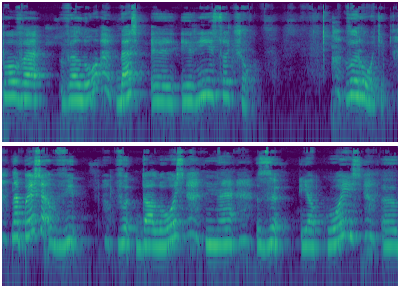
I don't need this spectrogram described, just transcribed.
повело без е, рісочок в роті. Від, вдалось не з якоїсь е,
